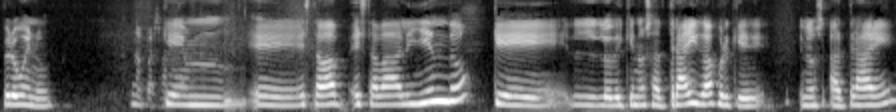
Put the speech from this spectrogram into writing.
Pero bueno, No pasa que nada. mm, eh, estaba, estaba leyendo que lo de que nos atraiga, porque nos atrae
